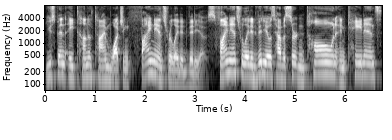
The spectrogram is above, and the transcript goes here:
you spend a ton of time watching finance related videos. Finance related videos have a certain tone and cadence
